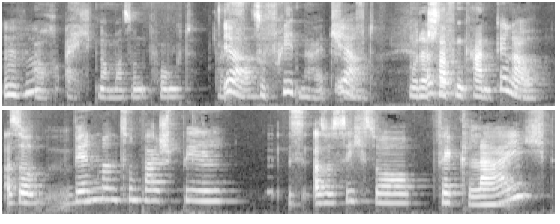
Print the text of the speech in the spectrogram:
mhm. auch echt nochmal so ein Punkt, was ja. Zufriedenheit schafft ja. oder also, schaffen kann. Genau. Also wenn man zum Beispiel also sich so vergleicht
